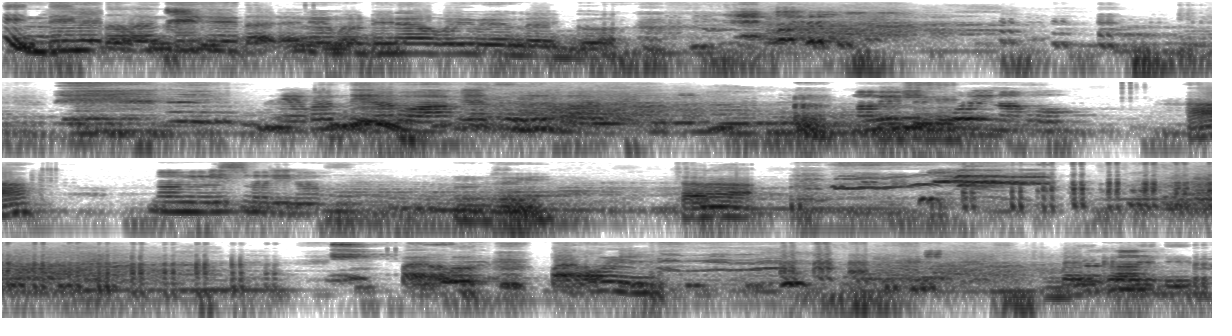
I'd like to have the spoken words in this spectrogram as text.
Hindi na to ang t-shirt. Ano naman binaboy mo yung leg ko. Ngayon, pag tira ko akyat sa lugar, mamimiss ko rin ako. Ha? Mamimiss mo din ako. Hmm, sige. Sana... Paano ko yun? Balik ka ulit dito.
